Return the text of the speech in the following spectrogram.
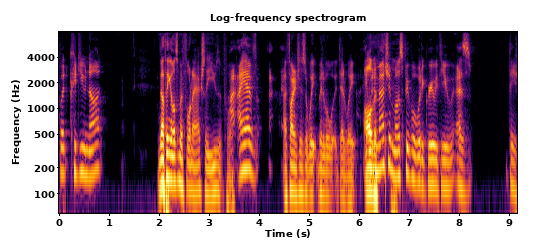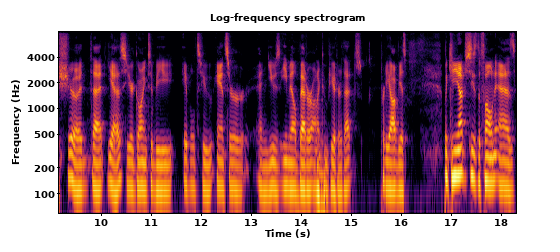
But could you not? nothing else on my phone I actually use it for. I, have. I find it's just a weight, bit of a dead weight. I All would imagine most people would agree with you as they should that yes, you're going to be able to answer and use email better on a hmm. computer. That's pretty obvious. But can you not just use the phone as,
